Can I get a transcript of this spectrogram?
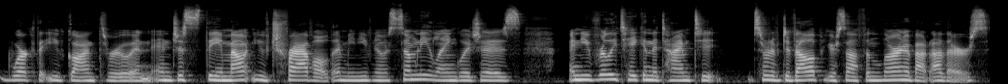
work that you've gone through and, and just the amount you've traveled. I mean, you've known so many languages and you've really taken the time to sort of develop yourself and learn about others.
